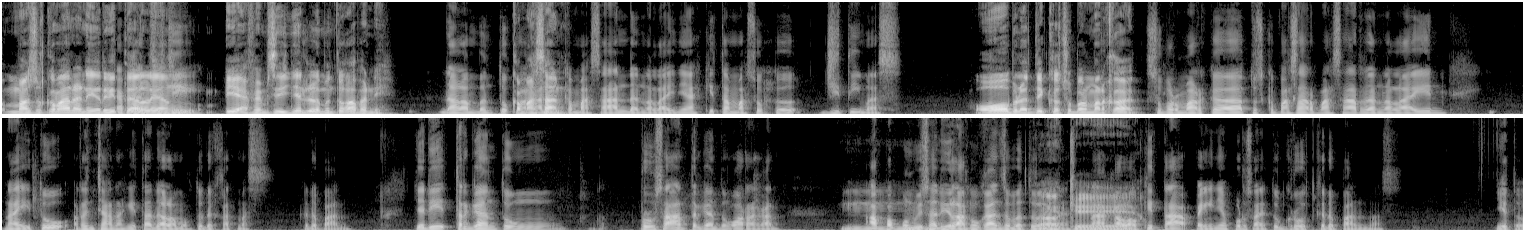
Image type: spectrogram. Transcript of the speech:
masuk ke mana nih retail FMCG. yang iya FMCG-nya dalam bentuk apa nih? Dalam bentuk Kemasan. kemasan dan lainnya kita masuk ke GT mas. Oh, berarti ke supermarket. Supermarket terus ke pasar-pasar dan lain-lain. Nah itu rencana kita dalam waktu dekat mas ke depan. Jadi tergantung perusahaan tergantung orang kan. apa pun bisa Hmm. dilakukan sebetulnya. Oke. Nah, kalau kita pengennya perusahaan itu growth ke depan, Mas. Gitu.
